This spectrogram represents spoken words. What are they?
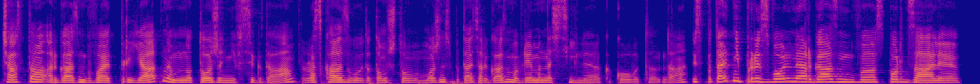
Часто оргазм бывает приятным, но тоже не всегда. Рассказывают о том, что можно испытать оргазм во время насилия какого-то, да. Испытать непроизвольный оргазм в спортзале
